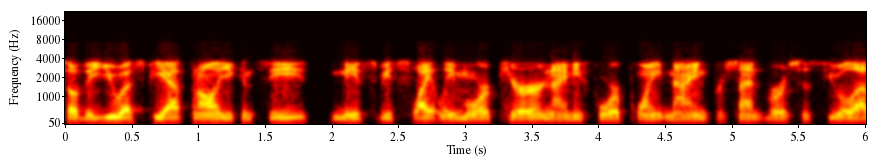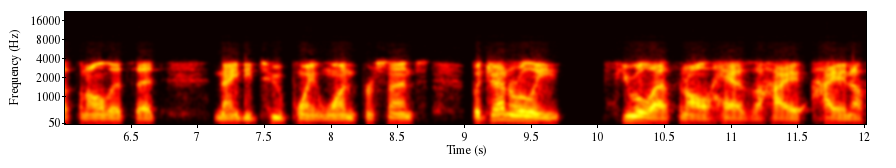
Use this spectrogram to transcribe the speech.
so the USP ethanol you can see needs to be slightly more pure, 94.9% versus fuel ethanol that's at 92.1%. But generally, fuel ethanol has a high, high enough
